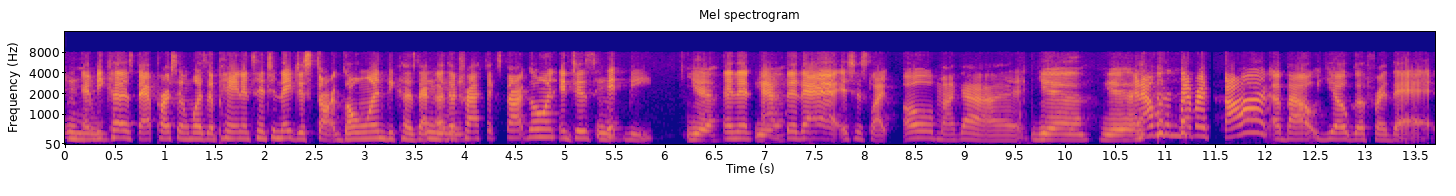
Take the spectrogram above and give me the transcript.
Mm-hmm. And because that person wasn't paying attention, they just start going because that mm-hmm. other traffic start going and just mm-hmm. hit me. Yeah. And then yeah. after that, it's just like, oh my God. Yeah. Yeah. And I would have never thought about yoga for that.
